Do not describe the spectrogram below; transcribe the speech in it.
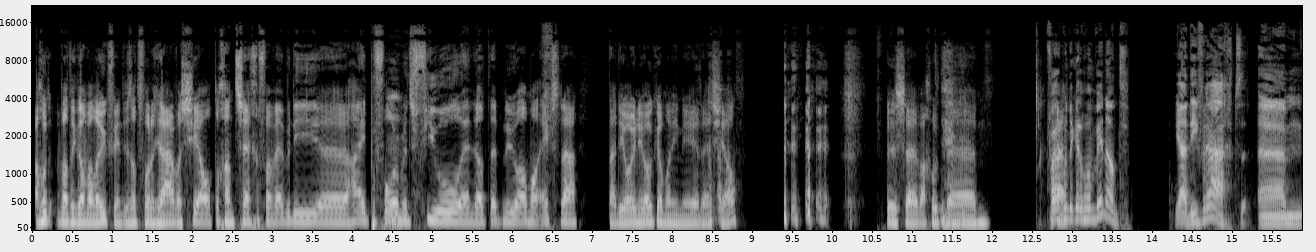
Maar goed, wat ik dan wel leuk vind, is dat vorig jaar was Shell toch aan het zeggen van we hebben die eh, high performance Hmm. fuel en dat heb nu allemaal extra. Nou, die hoor je nu ook helemaal niet meer, eh, Shell. dus, maar goed. ehm, Vraag Ja. me de keer van Winnand. Ja, die vraagt: ehm,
